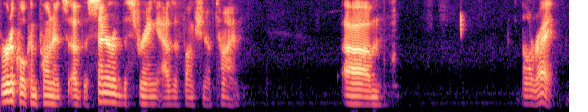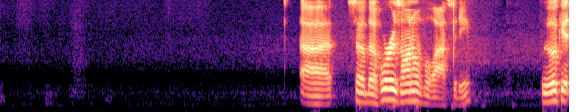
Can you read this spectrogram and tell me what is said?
vertical components of the center of the string as a function of time. Um, all right. Uh, so the horizontal velocity if we look at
